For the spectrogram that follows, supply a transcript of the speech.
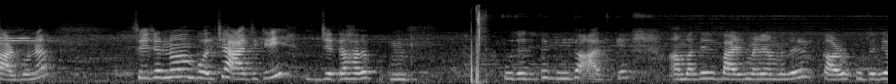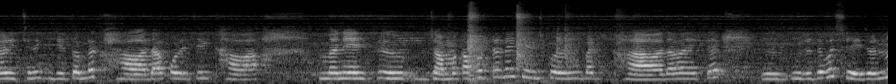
পারব না। সেই জন্য বলছে আজকেই যেতে হবে পুজো দিতে। কিন্তু আজকে আমাদের বাড়ির মানে আমাদের কারোর পুজো দেওয়ার ইচ্ছে নেই। যেহেতু আমরা খাওয়া দাওয়া করেছি, খাওয়া মানে জামা কাপড়টা নয় চেঞ্জ করে নেব বাট খাওয়া দাওয়াতে পুজো দেবো সেই জন্য।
